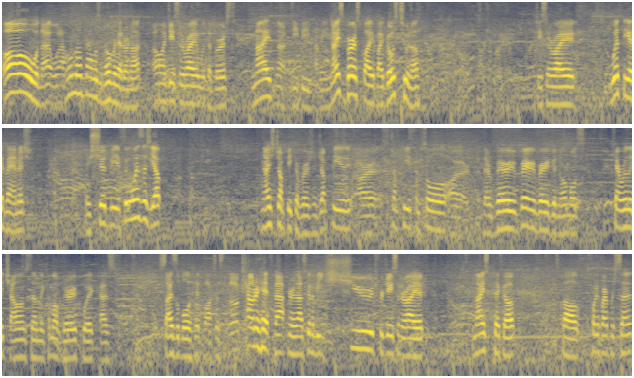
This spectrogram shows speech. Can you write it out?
Oh, that I don't know if that was an overhead or not. Oh, and Jason Riot with a burst. Nice, not DP. I mean, nice burst by by Ghost Tuna. Jason Riot with the advantage. They should be if he wins this. Yep, Nice jump P conversion. Jump P are jump P from Sol are they're very very very good normals. Can't really challenge them. They come out very quick. Has sizable hitboxes. Oh, counter hit Fafnir. That's going to be huge for Jason Riot. Nice pickup. It's about 25%.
